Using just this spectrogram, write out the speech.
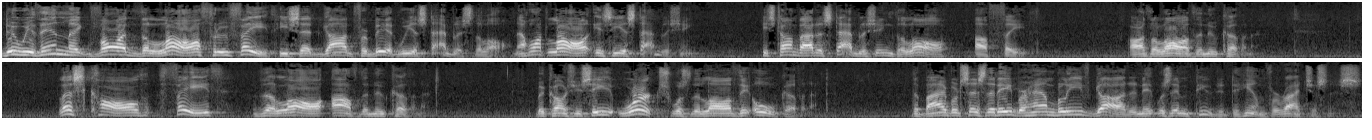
do we then make void the law through faith? He said, God forbid we establish the law. Now, what law is he establishing? He's talking about establishing the law of faith or the law of the new covenant. Let's call faith the law of the new covenant. Because you see, works was the law of the old covenant. The Bible says that Abraham believed God and it was imputed to him for righteousness.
